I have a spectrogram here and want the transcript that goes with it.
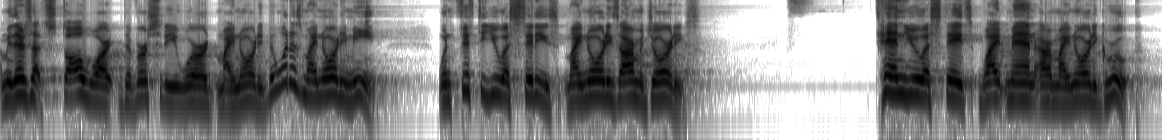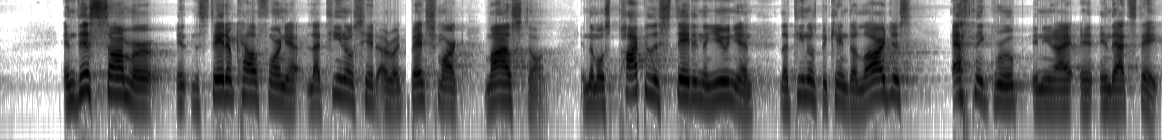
I mean, there's that stalwart diversity word, minority. But what does minority mean? When 50 US cities, minorities are majorities. 10 US states, white men are a minority group. And this summer, in the state of California, Latinos hit a benchmark milestone. In the most populous state in the Union, Latinos became the largest ethnic group in, United, in that state.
